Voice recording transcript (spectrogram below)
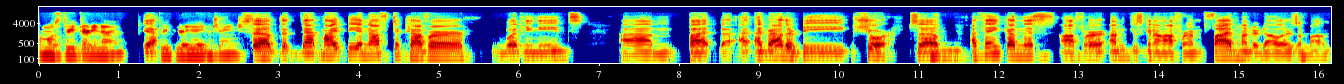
Almost three thirty nine. Yeah. Three thirty eight and change. So that that might be enough to cover what he needs. Um, but I, I'd rather be sure. So Mhm. I think on this offer, I'm just going to offer him $500 a month.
